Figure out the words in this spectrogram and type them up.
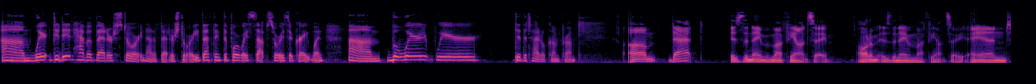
Um, where did it have a better story? Not a better story. I think the Four Way Stop story is a great one. Um, but where where did the title come from? Um, that is the name of my fiance. Autumn is the name of my fiance, and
